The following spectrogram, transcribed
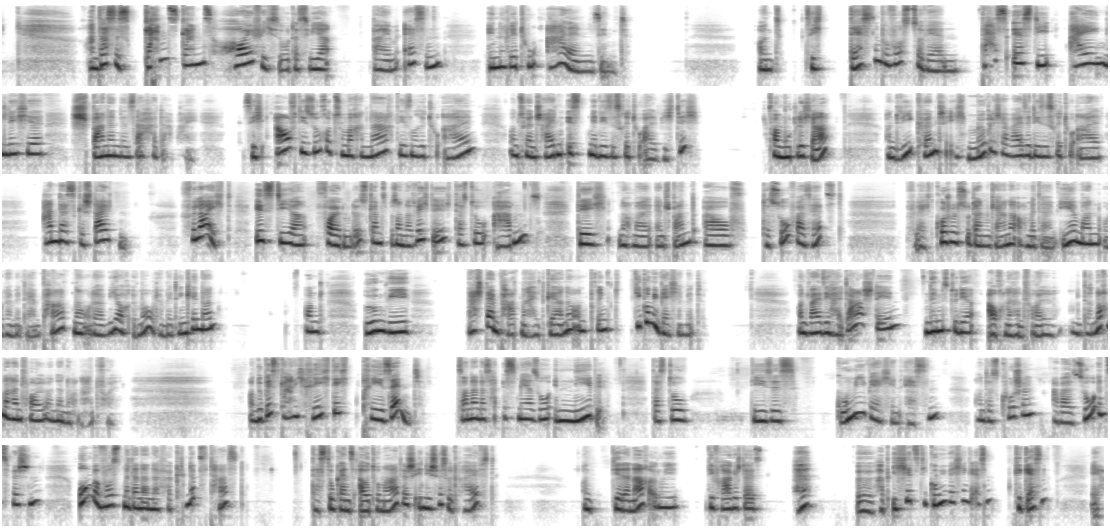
Und das ist ganz, ganz häufig so, dass wir beim Essen in Ritualen sind. Und sich dessen bewusst zu werden, das ist die eigentliche spannende Sache dabei. Sich auf die Suche zu machen nach diesen Ritualen und zu entscheiden, ist mir dieses Ritual wichtig? Vermutlich ja. Und wie könnte ich möglicherweise dieses Ritual anders gestalten? Vielleicht ist dir Folgendes ganz besonders wichtig, dass du abends dich nochmal entspannt auf das Sofa setzt. Vielleicht kuschelst du dann gerne auch mit deinem Ehemann oder mit deinem Partner oder wie auch immer oder mit den Kindern. Und irgendwie nascht dein Partner halt gerne und bringt die Gummibärchen mit. Und weil sie halt da stehen, nimmst du dir auch eine Handvoll und dann noch eine Handvoll und dann noch eine Handvoll. Und du bist gar nicht richtig präsent, sondern das ist mehr so im Nebel, dass du dieses Gummibärchen essen und das Kuscheln aber so inzwischen unbewusst miteinander verknüpft hast, dass du ganz automatisch in die Schüssel greifst und dir danach irgendwie die Frage stellst, hä? Äh, hab ich jetzt die Gummibärchen gegessen? Gegessen? Ja.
